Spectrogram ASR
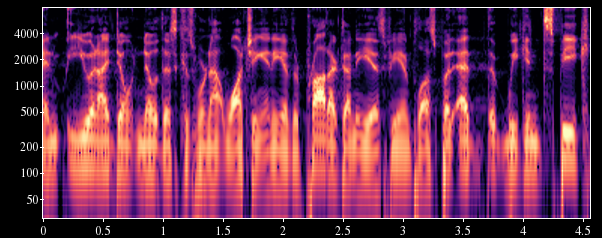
and you and I don't know this because we're not watching any other product on ESPN Plus, but at we can speak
